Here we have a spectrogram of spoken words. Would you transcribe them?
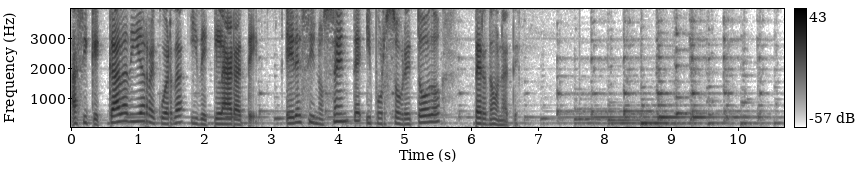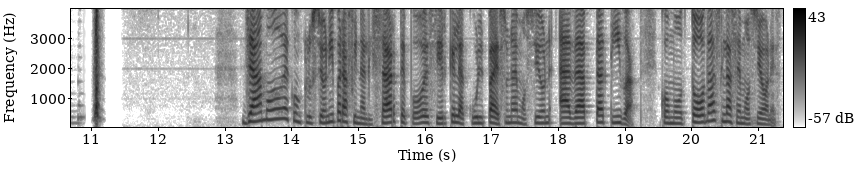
Así que cada día recuerda y declárate, eres inocente y por sobre todo, perdónate. Ya a modo de conclusión y para finalizar, te puedo decir que la culpa es una emoción adaptativa, como todas las emociones.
